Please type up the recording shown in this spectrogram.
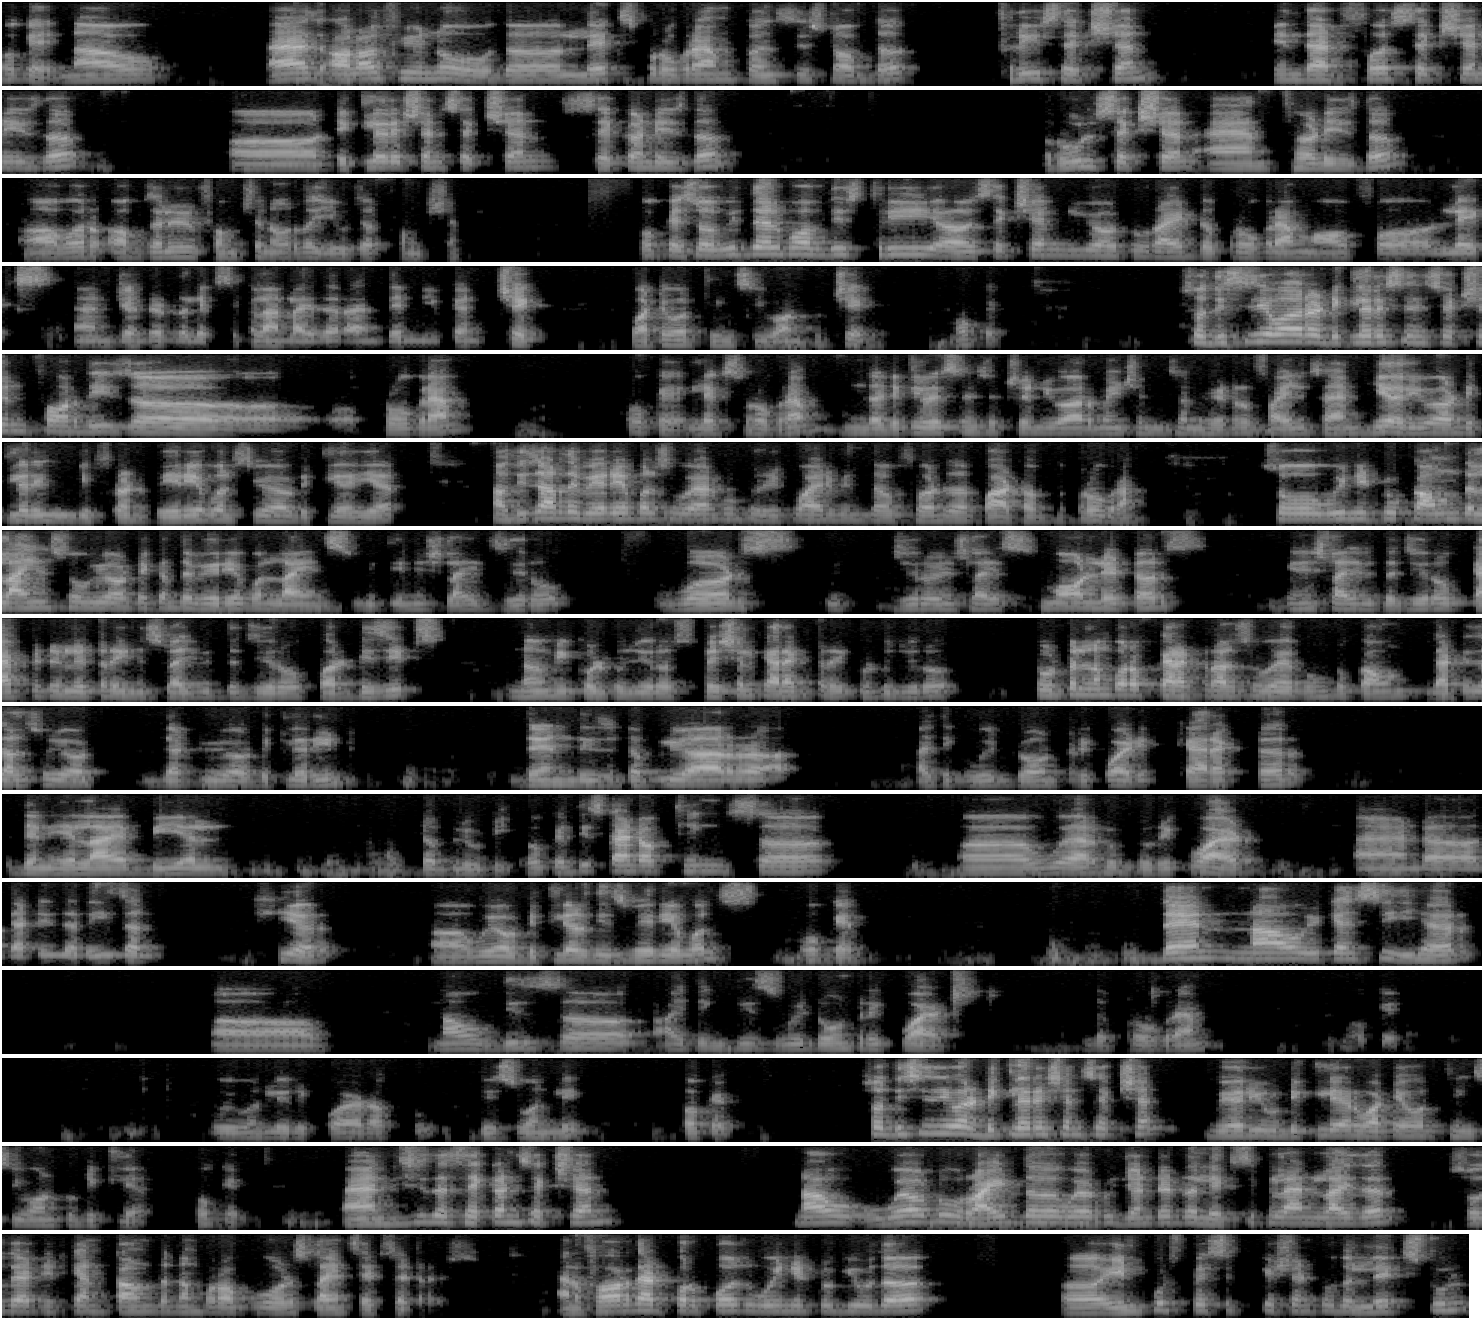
Okay. Now as all of you know the lex program consists of the three section. In that first section is the uh, declaration section. Second is the rule section and third is the our auxiliary function or the user function. Okay so with the help of these three uh, section you have to write the program of uh, lex and generate the lexical analyzer and then you can check whatever things you want to check. Okay. So this is your declaration section for this uh, program. Okay lex program. In the declaration section you are mentioning some header files and here you are declaring different variables you have declared here now these are the variables we are going to require in the further part of the program. So we need to count the lines. So we have taken the variable lines with initialize zero words with zero initialize small letters initialize with the zero capital letter initialize with the zero for digits num equal to zero special character equal to zero. Total number of character also we are going to count. That is also your that you are declaring then this wr i think we don't require it character then li bl wd okay these kind of things uh, uh, we are going to require and uh, that is the reason here uh, we have declared these variables. Okay. Then now you can see here uh, now this uh, i think this we don't require the program. Okay. We only required up to this only. Okay so this is your declaration section where you declare whatever things you want to declare. Okay. And this is the second section. Now we have to write the we have to generate the lexical analyzer so that it can count the number of words lines etc and for that purpose we need to give the uh, input specification to the lex tool.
